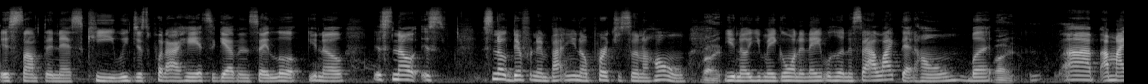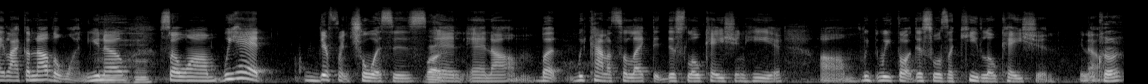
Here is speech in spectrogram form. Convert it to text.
is something that's key. We just put our heads together and say, look, you know, it's no, it's it's no different than buy- you know purchasing a home. Right. You know, you may go in the neighborhood and say, I like that home, but Right. I, I might like another one. You know, so um, we had different choices, Right. and and um, but we kind of selected this location here. Um, we we thought this was a key location. You know. Okay,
